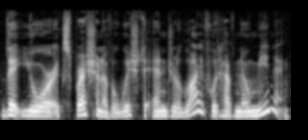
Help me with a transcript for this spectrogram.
that your expression of a wish to end your life would have no meaning,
